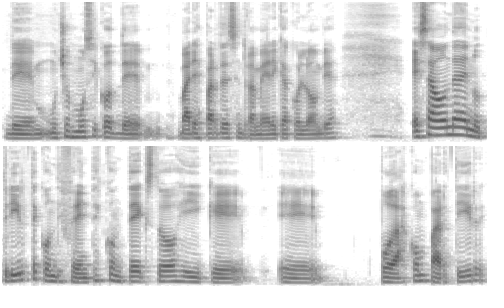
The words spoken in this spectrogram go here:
de muchos músicos de varias partes de Centroamérica, Colombia. Esa onda de nutrirte con diferentes contextos y que eh, puedas compartir,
